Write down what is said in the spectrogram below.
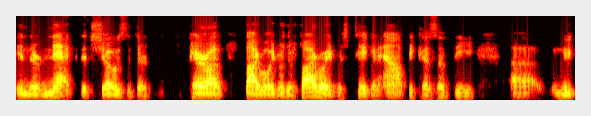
in their neck that shows that their parathyroid or their thyroid was taken out because of the uh, nu-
